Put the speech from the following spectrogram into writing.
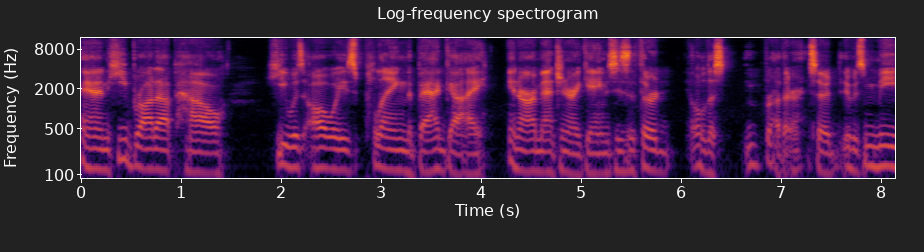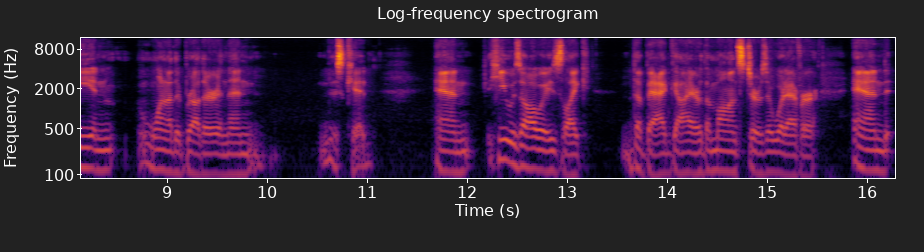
and he brought up how he was always playing the bad guy in our imaginary games. He's the third oldest brother. So it was me and one other brother and then this kid. And he was always like the bad guy or the monsters or whatever. And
